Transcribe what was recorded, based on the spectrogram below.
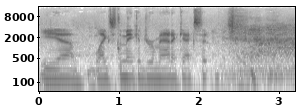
He uh, likes to make a dramatic exit.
